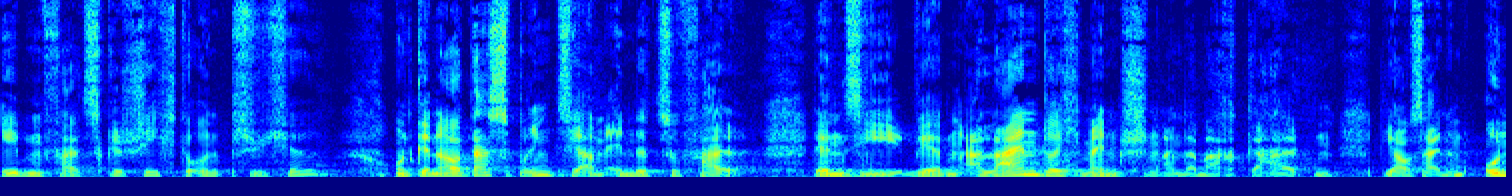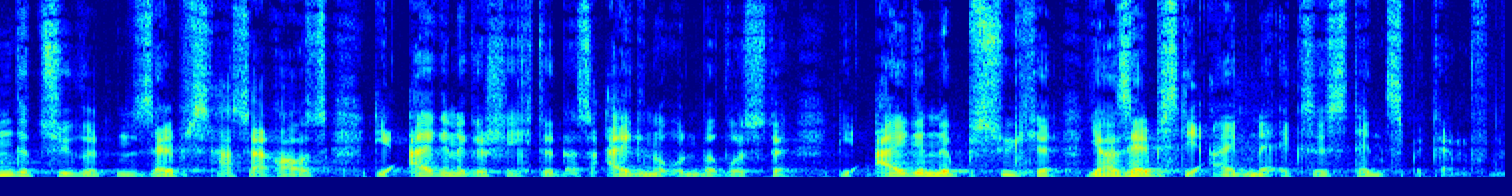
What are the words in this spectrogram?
ebenfalls Geschichte und Psyche, und genau das bringt sie am Ende zu Fall, denn sie werden allein durch Menschen an der Macht gehalten, die aus einem ungezügelten Selbsthass heraus die eigene Geschichte, das eigene Unbewusste, die eigene Psyche, ja selbst die eigene Existenz bekämpfen.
